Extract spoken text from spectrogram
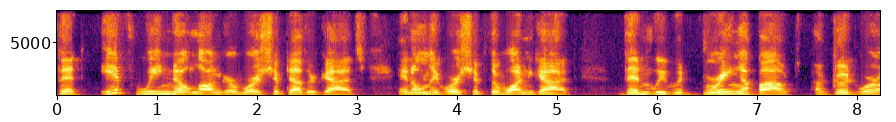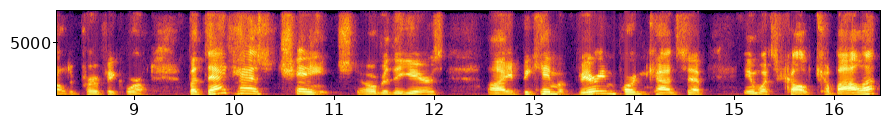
That if we no longer worshiped other gods and only worshiped the one God, then we would bring about a good world, a perfect world. But that has changed over the years. Uh, it became a very important concept in what's called Kabbalah,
